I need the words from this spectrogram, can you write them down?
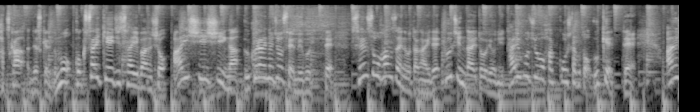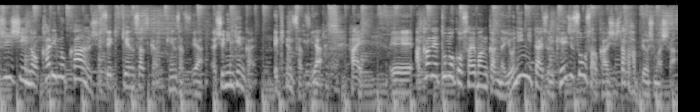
20日ですけれども国際刑事裁判所 ICC がウクライナ情勢をめぐって戦争犯罪の疑いでプーチン大統領に逮捕状を発行したことを受けて ICC のカリム・カーン首席検察官検察や主任検検察や、はい。えー、茜智子裁判官ら4人に対する刑事捜査を開始したと発表しました。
